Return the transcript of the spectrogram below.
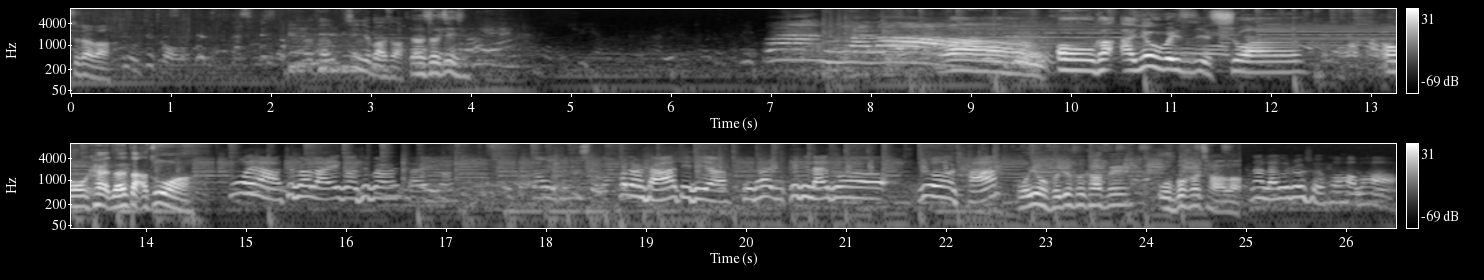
是这吧？那咱进去吧，走。走走进去。哇，你来了！哇，哦，看，哎呦，威士忌爽！哦，看咱咋做啊？坐呀，这边来一个，这边来一个。当我跟你说了，喝点啥，弟弟？给他给你来个热茶，我一会儿回去喝咖啡，我不喝茶了，那来个热水喝好不好？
